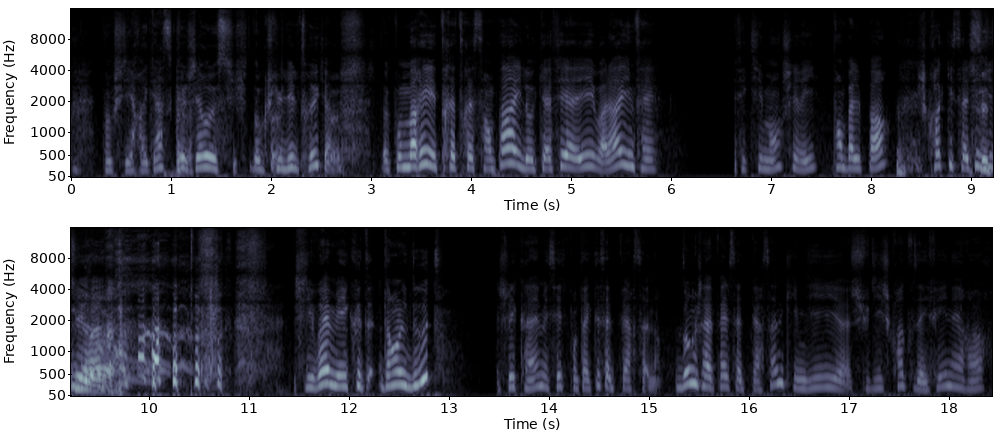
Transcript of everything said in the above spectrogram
Donc je lui dis, regarde ce que j'ai reçu. Donc je lui lis le truc. Donc mon mari est très très sympa, il est au café et voilà, il me fait, effectivement, chérie, t'emballe pas, je crois qu'il s'agit d'une une erreur. erreur. je dis, ouais, mais écoute, dans le doute, je vais quand même essayer de contacter cette personne. Donc j'appelle cette personne qui me dit, je lui dis, je crois que vous avez fait une erreur.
